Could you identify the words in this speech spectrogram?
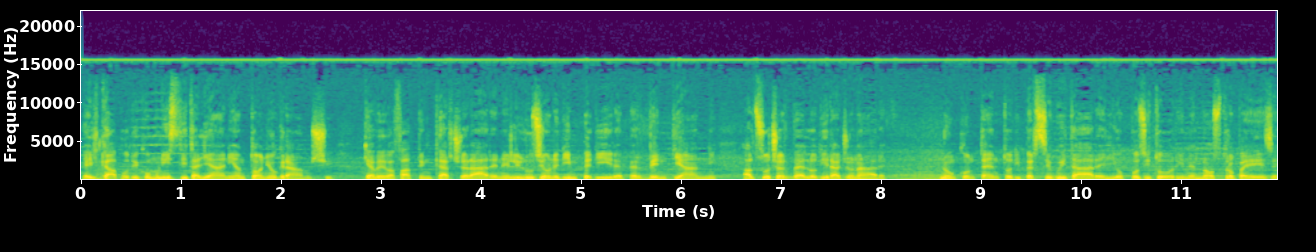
e il capo dei comunisti italiani Antonio Gramsci, che aveva fatto incarcerare nell'illusione di impedire per 20 anni al suo cervello di ragionare. Non contento di perseguitare gli oppositori nel nostro paese,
